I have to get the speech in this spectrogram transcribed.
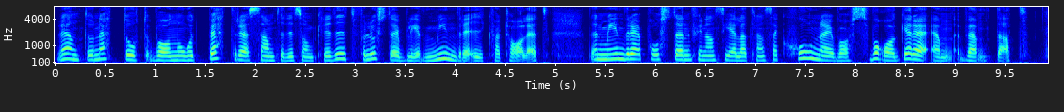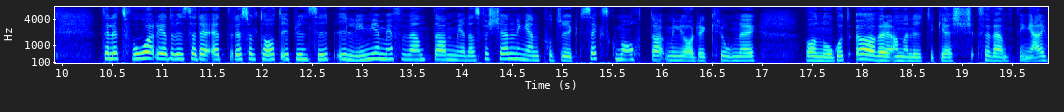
Räntonettot var något bättre samtidigt som kreditförluster blev mindre i kvartalet. Den mindre posten finansiella transaktioner var svagare än väntat. Tele2 redovisade ett resultat i princip i linje med förväntan medan försäljningen på drygt 6,8 miljarder kronor var något över analytikers förväntningar.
